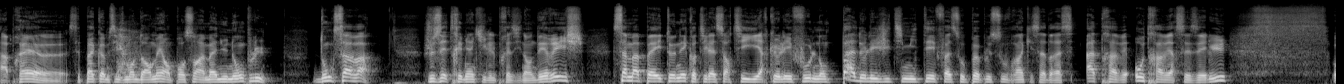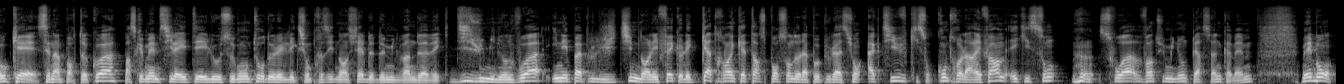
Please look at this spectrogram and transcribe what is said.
Après, euh, c'est pas comme si je m'endormais en pensant à Manu non plus. Donc ça va. Je sais très bien qu'il est le président des riches. Ça m'a pas étonné quand il a sorti hier que les foules n'ont pas de légitimité face au peuple souverain qui s'adresse à travers, au travers ses élus. Ok, c'est n'importe quoi, parce que même s'il a été élu au second tour de l'élection présidentielle de 2022 avec 18 millions de voix, il n'est pas plus légitime dans les faits que les 94% de la population active qui sont contre la réforme et qui sont soit 28 millions de personnes quand même. Mais bon,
